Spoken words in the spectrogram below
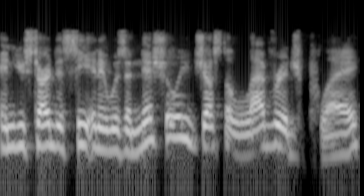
And you started to see, and it was initially just a leverage play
